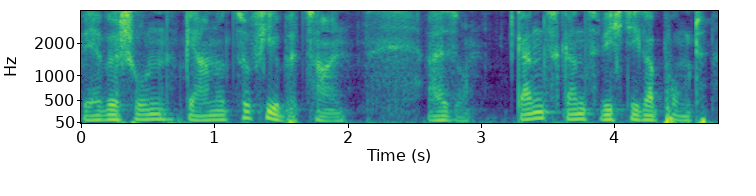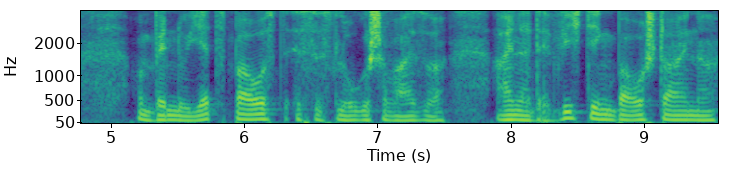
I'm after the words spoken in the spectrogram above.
wer will schon gerne zu viel bezahlen? Also, Ganz, ganz wichtiger Punkt. Und wenn du jetzt baust, ist es logischerweise einer der wichtigen Bausteine.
